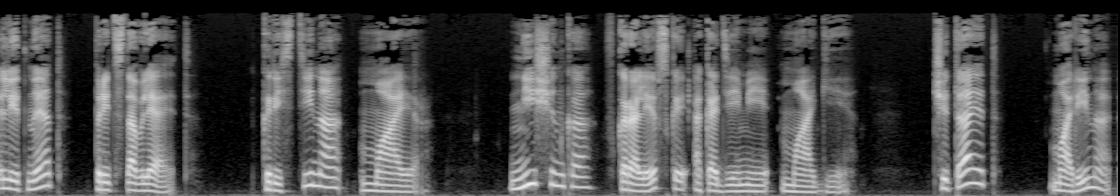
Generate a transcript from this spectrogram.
Литнет представляет Кристина Майер Нищенка в Королевской Академии Магии Читает Марина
